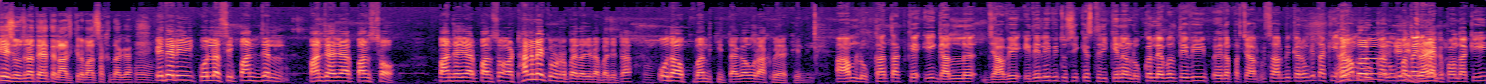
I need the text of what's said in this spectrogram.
ਇਸ ਯੋਜਨਾ ਤਹਿਤ ਇਲਾਜ ਕਰਵਾ ਸਕਦਾਗਾ। ਇਹਦੇ ਲਈ ਕੁੱਲ ਅਸੀਂ 5 5500 5598 ਕਰੋੜ ਰੁਪਏ ਦਾ ਜਿਹੜਾ ਬਜਟ ਆ ਉਹਦਾ ਬੰਦ ਕੀਤਾਗਾ ਉਹ ਰਾਖਵੇਂ ਰੱਖੇ ਨੇ। ਆਮ ਲੋਕਾਂ ਤੱਕ ਇਹ ਗੱਲ ਜਾਵੇ ਇਹਦੇ ਲਈ ਵੀ ਤੁਸੀਂ ਕਿਸ ਤਰੀਕੇ ਨਾਲ ਲੋਕਲ ਲੈਵਲ ਤੇ ਵੀ ਇਹਦਾ ਪ੍ਰਚਾਰ ਪ੍ਰਸਾਰ ਵੀ ਕਰੋਗੇ ਤਾਂ ਕਿ ਆਮ ਲੋਕਾਂ ਨੂੰ ਪਤਾ ਹੀ ਨਹੀਂ ਲੱਗ ਪਾਉਂਦਾ ਕਿ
